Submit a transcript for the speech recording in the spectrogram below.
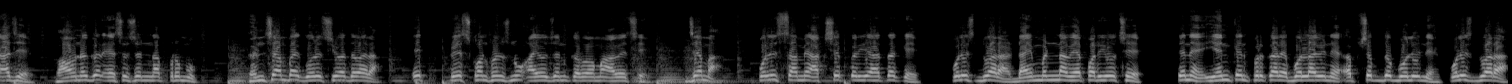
આજે ભાવનગર એસોસિએશનના પ્રમુખ ઘનશ્યામભાઈ ગોરસિયા દ્વારા એક પ્રેસ કોન્ફરન્સનું આયોજન કરવામાં આવે છે જેમાં પોલીસ સામે આક્ષેપ કર્યા હતા કે પોલીસ દ્વારા ડાયમંડના વેપારીઓ છે તેને એન કેન પ્રકારે બોલાવીને અપશબ્દો બોલીને પોલીસ દ્વારા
